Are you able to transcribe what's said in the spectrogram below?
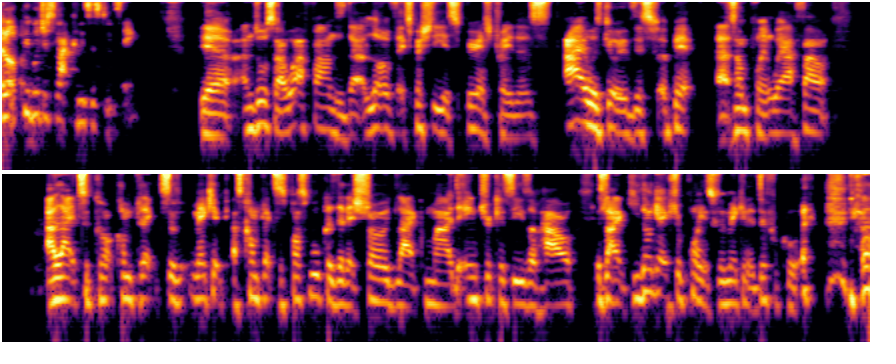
a lot of people just lack consistency. yeah. And also, what I found is that a lot of, especially experienced traders, I was guilty of this a bit at some point where I felt I like to co- complex make it as complex as possible because then it showed like my the intricacies of how it's like you don't get extra points for making it difficult. no,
